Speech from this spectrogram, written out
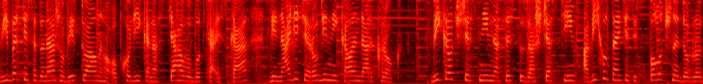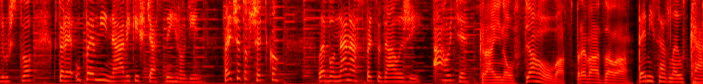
vyberte sa do nášho virtuálneho obchodíka na vzťahovo.sk, kde nájdete rodinný kalendár Krok. Vykročte s ním na cestu za šťastím a vychutnajte si spoločné dobrodružstvo, ktoré upevní návyky šťastných rodín. Prečo to všetko? Lebo na nás predsa záleží. Ahojte. Krajinou vzťahov vás prevádzala Denisa Zleuská.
